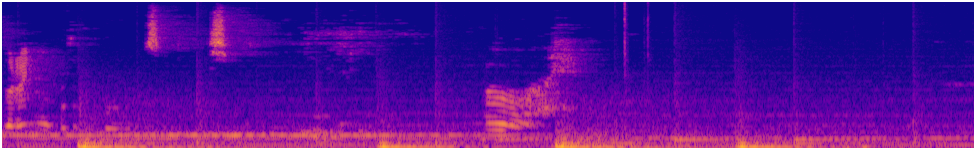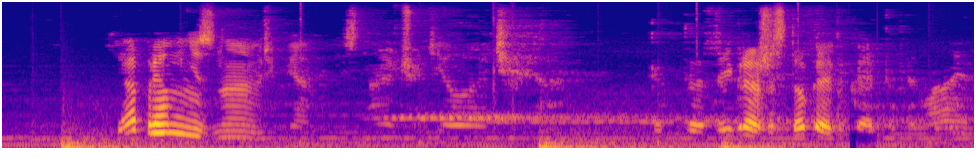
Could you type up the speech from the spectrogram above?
броню Я прям не знаю, ребят, не знаю, что делать. Как-то эта игра жестокая какая-то, понимаю.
